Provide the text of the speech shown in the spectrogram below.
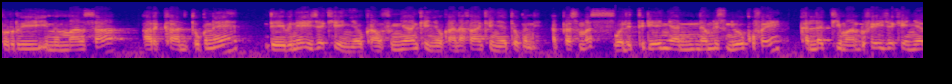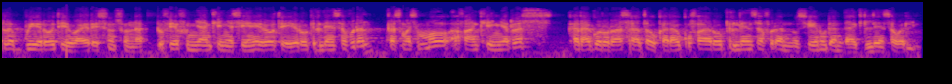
furrii imimmaansaa harkaan tuqnee deebinee ija keenya yookaan funyaan keenya yookaan afaan keenya tuqne akkasumas walitti dhiyeenyaan namni sun yoo qufee kallattiimaan dhufee ija keenya irra bu'ee yeroo ta'e vaayirasiin sun dhufee funyaan keenya seenee yeroo ta'e yeroo qilleensa fudhan akkasumas immoo afaan keenya irras karaa gororaas haa ta'u karaa qufaa yeroo qilleensa fudhannu seenuu danda'a qilleensa waliin.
